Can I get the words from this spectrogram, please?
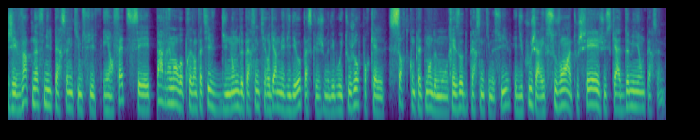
J'ai 29 000 personnes qui me suivent et en fait c'est pas vraiment représentatif du nombre de personnes qui regardent mes vidéos parce que je me débrouille toujours pour qu'elles sortent complètement de mon réseau de personnes qui me suivent et du coup j'arrive souvent à toucher jusqu'à 2 millions de personnes.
